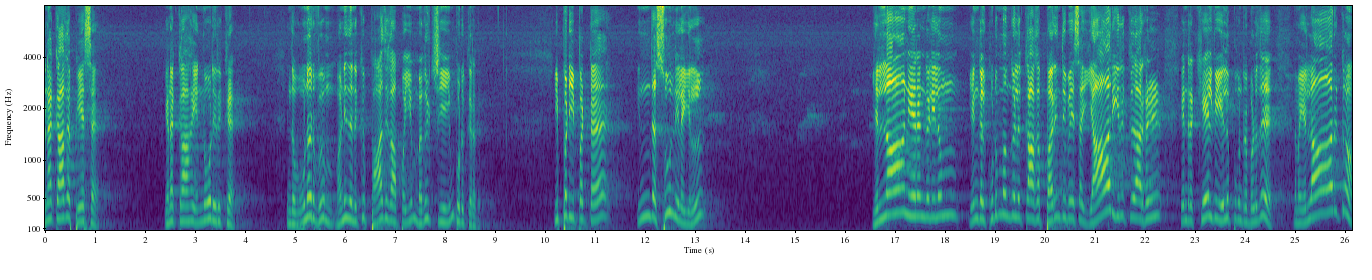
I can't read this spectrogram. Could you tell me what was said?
எனக்காக பேச எனக்காக என்னோடு இருக்க. இந்த உணர்வு மனிதனுக்கு பாதுகாப்பையும் மகிழ்ச்சியையும் கொடுக்கிறது. இப்படிப்பட்ட இந்த சூழ்நிலையில் எல்லா நேரங்களிலும் எங்கள் குடும்பங்களுக்காக பரிந்து பேச யார் இருக்கிறார்கள் என்ற கேள்வி எழுப்புகின்ற பொழுது நம்ம எல்லாருக்கும்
